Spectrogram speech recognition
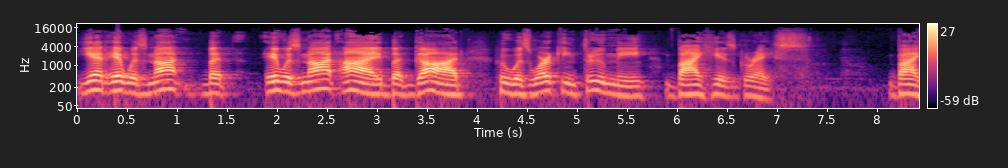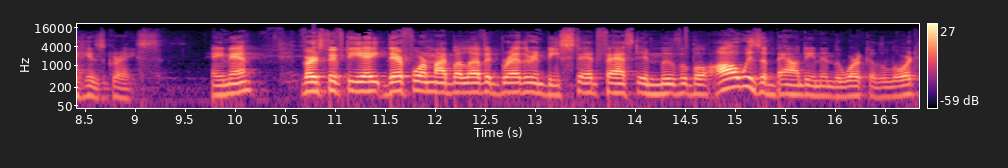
Yet it was not, but it was not I, but God who was working through me by his grace. By his grace. Amen. Verse 58 Therefore, my beloved brethren, be steadfast, immovable, always abounding in the work of the Lord,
